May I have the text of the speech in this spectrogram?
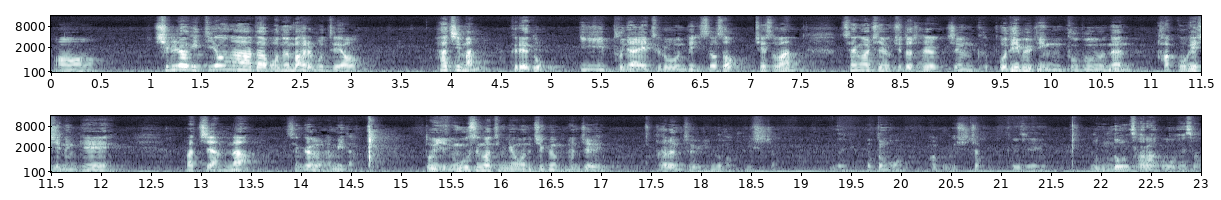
어, 실력이 뛰어나다고는 말을 못해요. 하지만 그래도 이 분야에 들어온 데 있어서 최소한 생활체육 지도 자격증 그 보디빌딩 부분은 갖고 계시는 게 맞지 않나 생각을 합니다. 또이 윤국생 같은 경우는 지금 현재 다른 자격증도 갖고 계시죠? 네. 어떤 거 갖고 계시죠? 그 이제 운동사라고 해서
